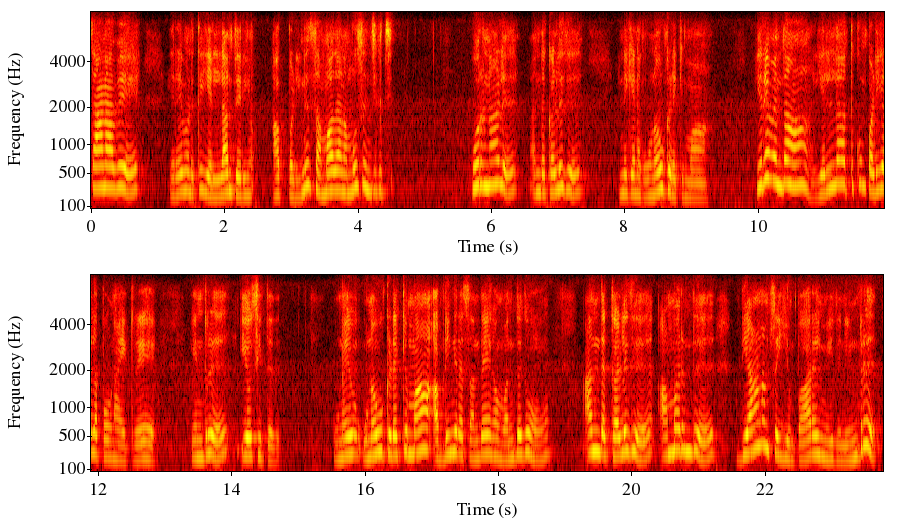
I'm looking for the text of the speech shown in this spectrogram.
தானாகவே இறைவனுக்கு எல்லாம் தெரியும் அப்படின்னு சமாதானமும் செஞ்சுக்கிச்சு. ஒரு நாள் அந்த கழுகு இன்னைக்கு எனக்கு உணவு கிடைக்குமா? இறைவன் தான் எல்லாத்துக்கும் படிகளப்பவனாயிற்றே என்று யோசித்தது. உணவு உணவு கிடைக்குமா? அப்படிங்கிற சந்தேகம் வந்ததும் அந்த கழுகு அமர்ந்து தியானம் செய்யும் பாறை மீது நின்று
